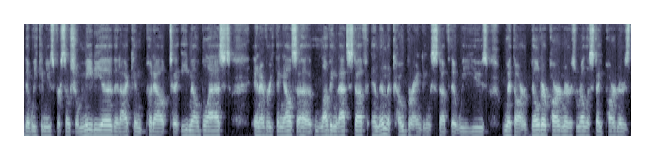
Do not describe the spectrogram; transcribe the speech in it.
that we can use for social media, that I can put out to email blasts. and everything else. Uh, loving that stuff, and then the co-branding stuff that we use with our builder partners, real estate partners.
